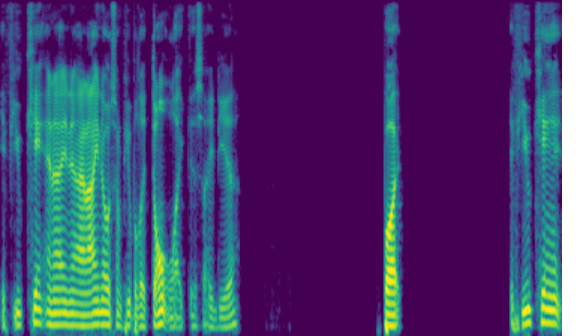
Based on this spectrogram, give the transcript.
if you can't, and I and I know some people that don't like this idea, but if you can't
